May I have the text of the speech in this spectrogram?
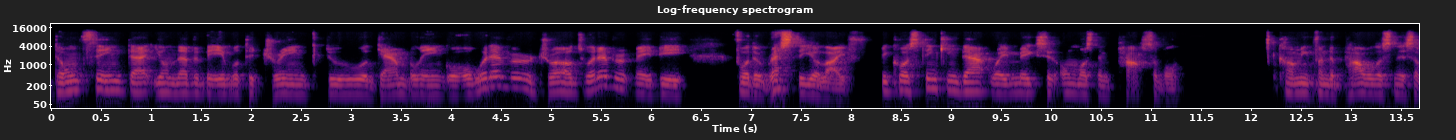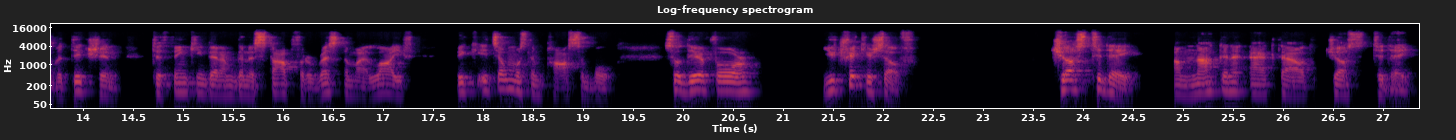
Don't think that you'll never be able to drink, do gambling, or whatever drugs, whatever it may be, for the rest of your life, because thinking that way makes it almost impossible. Coming from the powerlessness of addiction to thinking that I'm going to stop for the rest of my life, it's almost impossible. So, therefore, you trick yourself. Just today, I'm not going to act out just today.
